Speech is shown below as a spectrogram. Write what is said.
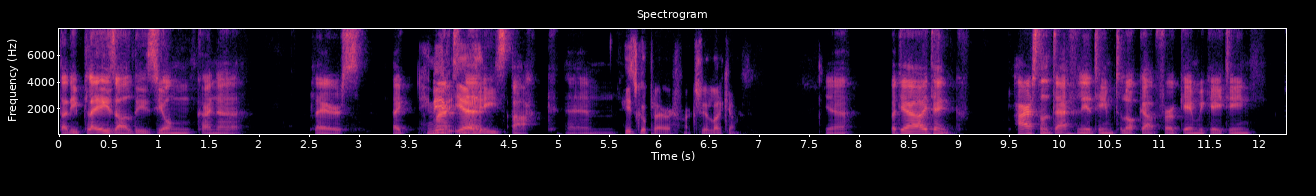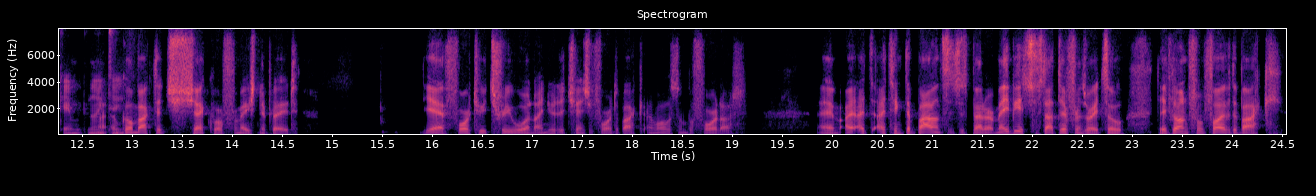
that he plays all these young kind of players. Like he need, Martinelli's yeah, back. Um, he's a good player. Actually, I like him. Yeah, but yeah, I think Arsenal definitely a team to look at for game week 18, game week 19. I'm going back to check what formation they played. Yeah, four two three one. I knew they changed the four to back. And what was one before that? Um, I, I think the balance is just better. Maybe it's just that difference, right? So they've gone from five to back,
